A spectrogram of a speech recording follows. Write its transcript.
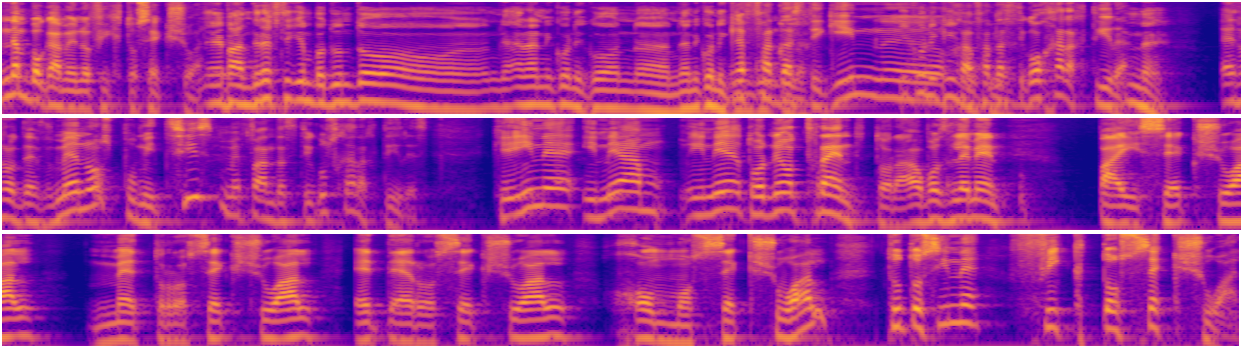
Δεν μπορώ να κάνω φιχτοσέξουαλ. Ε, Παντρεύτηκε από τούτο έναν εικονικό, ε, μια εικονική Είναι κούκλα. φανταστική, ε, Εικονική χα- κούκλα. φανταστικό χαρακτήρα. Ναι. Ερωτευμένος που μητσής με φανταστικούς χαρακτήρες. Και είναι, η νέα, η νέα- το νέο trend τώρα, όπως λέμε bisexual, metrosexual, heterosexual, homosexual. Τούτος είναι fictosexual.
